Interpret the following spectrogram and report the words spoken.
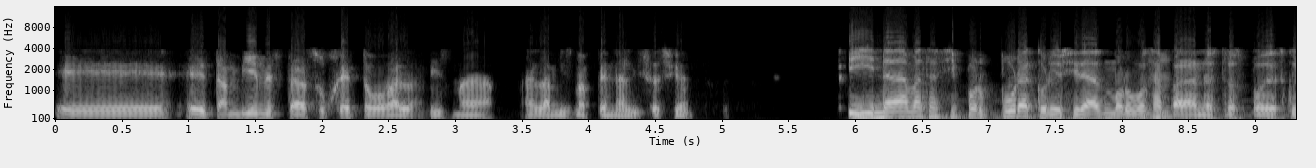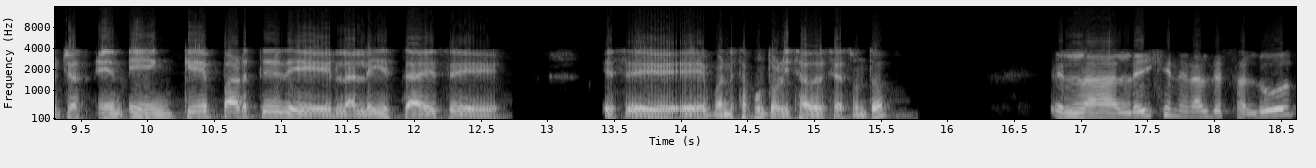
eh, eh, también está sujeto a la misma, a la misma penalización. Y nada más así por pura curiosidad morbosa para nuestros podescuchas, ¿en, ¿en qué parte de la ley está ese, ese eh, bueno, está puntualizado ese asunto? En la Ley General de Salud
